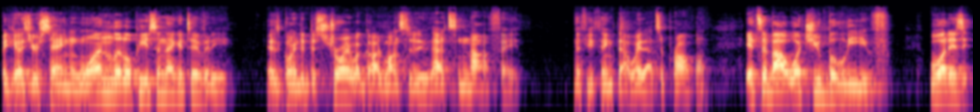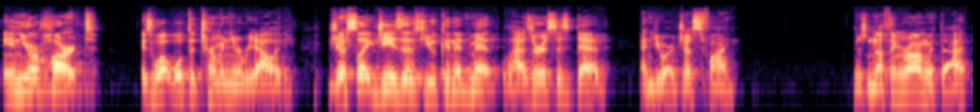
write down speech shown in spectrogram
Because you're saying one little piece of negativity is going to destroy what God wants to do. That's not faith. If you think that way, that's a problem. It's about what you believe. What is in your heart is what will determine your reality. Just like Jesus, you can admit Lazarus is dead and you are just fine. There's nothing wrong with that.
